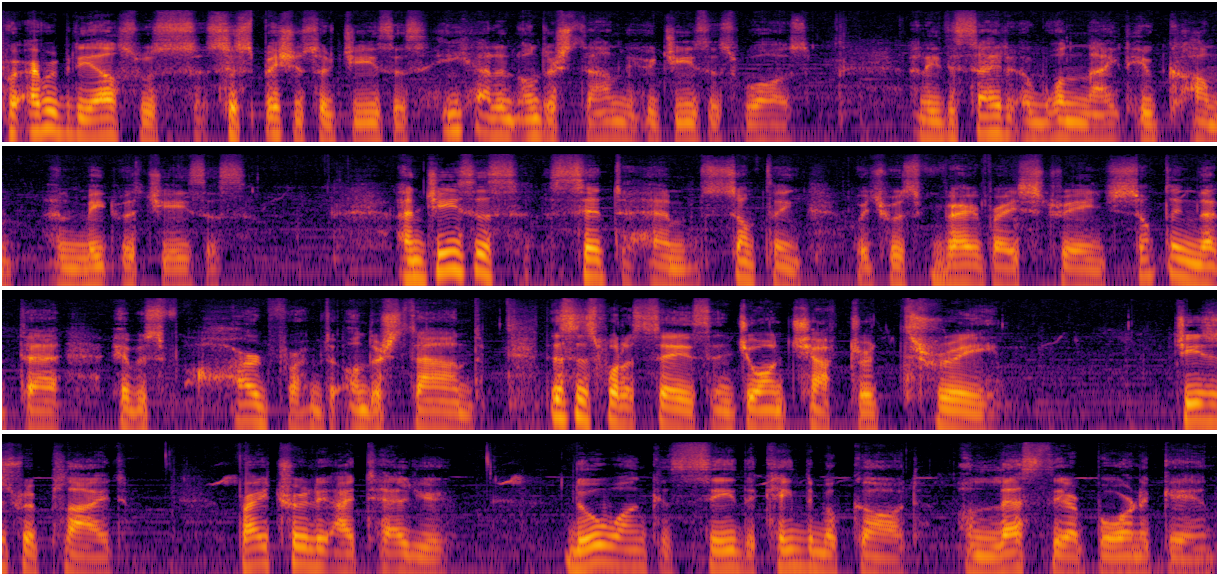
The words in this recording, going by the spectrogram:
where everybody else was suspicious of Jesus, he had an understanding who Jesus was. And he decided that one night he'd come and meet with Jesus. And Jesus said to him something which was very, very strange, something that uh, it was hard for him to understand. This is what it says in John chapter 3. Jesus replied, Very truly I tell you, no one can see the kingdom of God unless they are born again.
